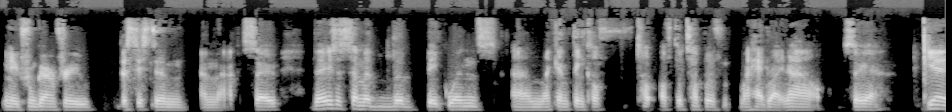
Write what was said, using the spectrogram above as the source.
you know, from going through the system and that. So those are some of the big ones um, I can think of top, off the top of my head right now. So yeah. Yeah,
